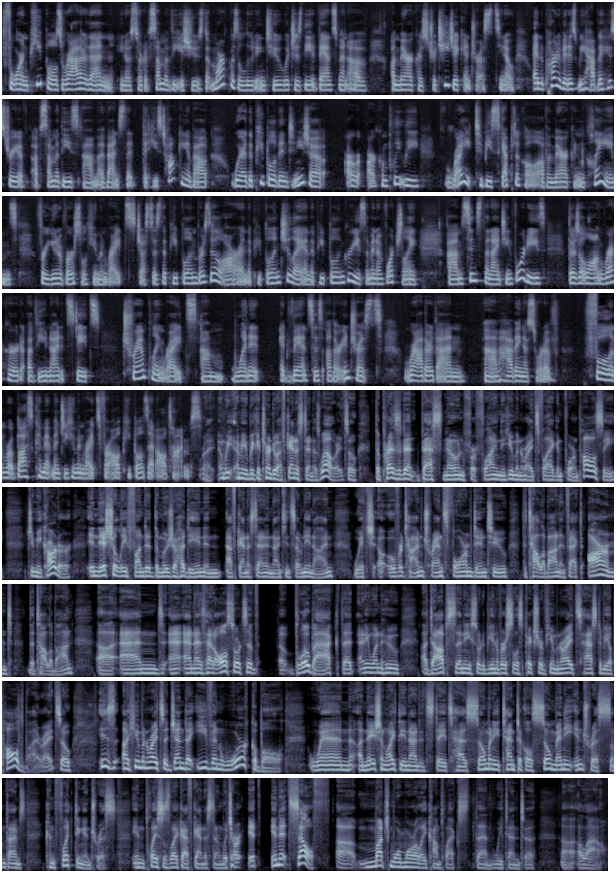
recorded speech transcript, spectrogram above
foreign peoples rather than you know sort of some of the issues that mark was alluding to which is the advancement of america's strategic interests you know. And part of it is we have the history of, of some of these um, events that that he's talking about where the people of indonesia are are completely right to be skeptical of American claims for universal human rights, just as the people in Brazil are, and the people in Chile, and the people in Greece. I mean, unfortunately, um, since the 1940s, there's a long record of the United States trampling rights um, when it advances other interests rather than um, having a sort of full and robust commitment to human rights for all peoples at all times. Right. And we I mean we could turn to Afghanistan as well, right? So the president best known for flying the human rights flag in foreign policy, Jimmy Carter, initially funded the Mujahideen in Afghanistan in 1979, which uh, over time transformed into the Taliban, in fact armed the Taliban, uh, and and has had all sorts of blowback that anyone who adopts any sort of universalist picture of human rights has to be appalled by, right? So, is a human rights agenda even workable when a nation like the United States has so many tentacles, so many interests, sometimes conflicting interests in places like Afghanistan, which are it in itself uh, much more morally complex than we tend to uh, allow?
